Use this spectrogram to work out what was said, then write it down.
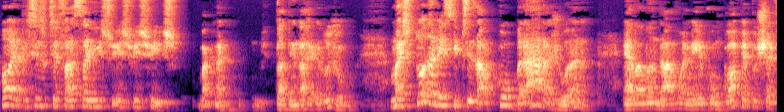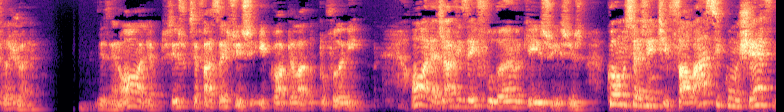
Olha, preciso que você faça isso, isso, isso, isso. Bacana, está dentro da regra do jogo. Mas toda vez que precisava cobrar a Joana, ela mandava um e-mail com cópia para o chefe da Joana dizendo: Olha, preciso que você faça isso, isso, e cópia lá para o fulaninho. Olha, já avisei fulano que isso, isso, isso. Como se a gente falasse com o chefe,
